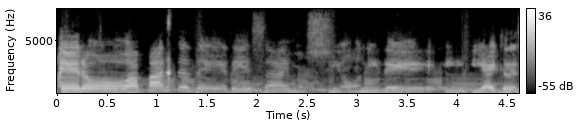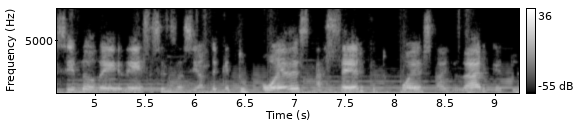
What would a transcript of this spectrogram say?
Pero aparte de, esa emoción y de, y, hay que decirlo, de, esa sensación de que tú puedes hacer, que tú puedes ayudar, que tú,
